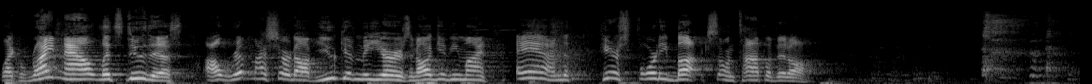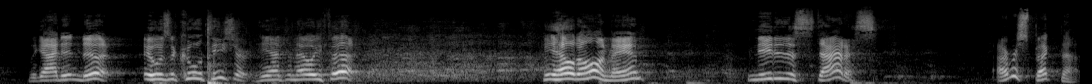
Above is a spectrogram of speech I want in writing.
Like, right now, let's do this. I'll rip my shirt off. You give me yours, and I'll give you mine. And here's 40 bucks on top of it all. The guy didn't do it. It was a cool t shirt. He had to know he fit. He held on, man. He needed his status. I respect that.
